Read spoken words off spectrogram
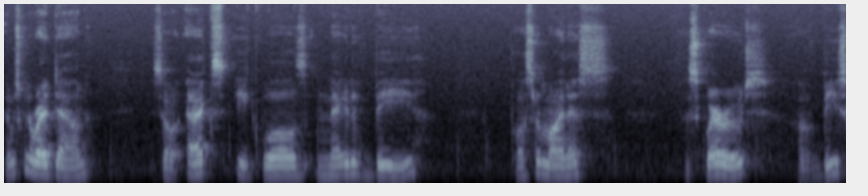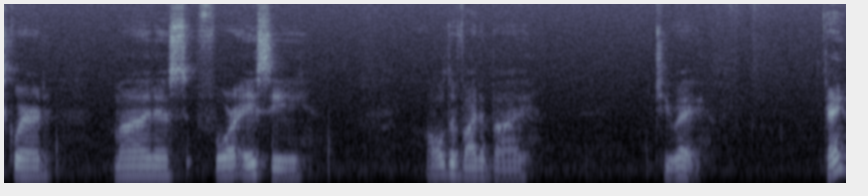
I'm just going to write it down. So x equals negative b plus or minus the square root of b squared minus 4ac all divided by 2a. Okay?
